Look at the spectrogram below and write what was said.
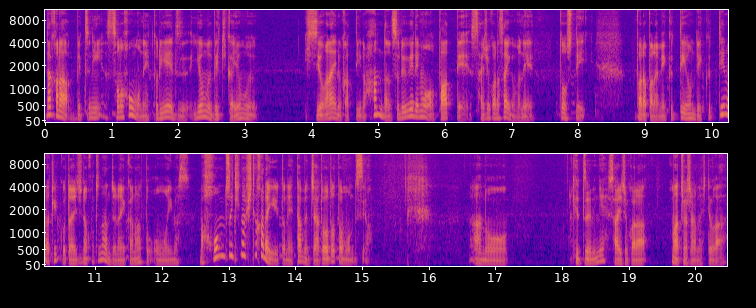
だから別にその本をね、とりあえず読むべきか読む必要がないのかっていうのを判断する上でも、パーって最初から最後まで通して、パラパラめくって読んでいくっていうのは結構大事なことなんじゃないかなと思います。まあ、本好きの人から言うとね、多分邪道だと思うんですよ。あの、普通にね、最初から、まあ、著者の人が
